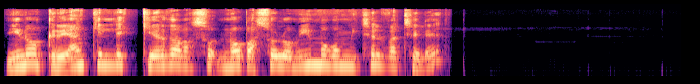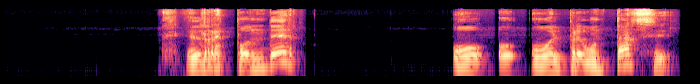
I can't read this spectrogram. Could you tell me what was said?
Y no crean que en la izquierda pasó, no pasó lo mismo con Michelle Bachelet. El responder o, o el preguntarse,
